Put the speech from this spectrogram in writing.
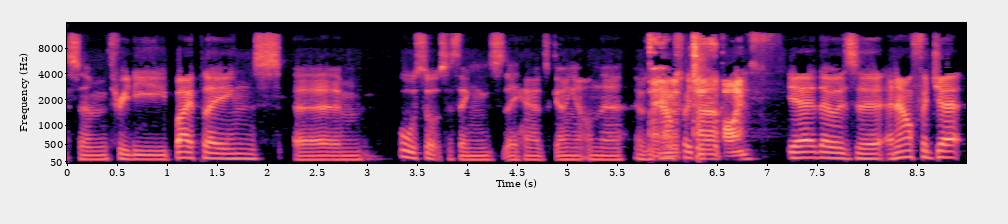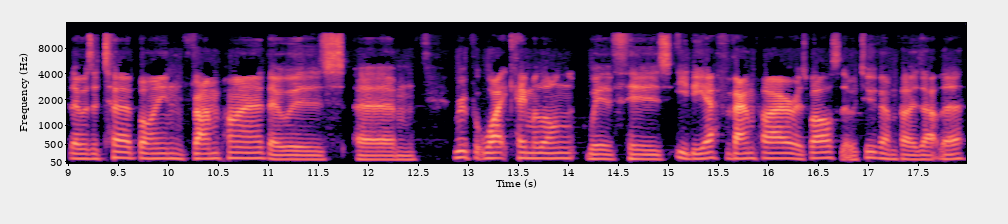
some 3D biplanes, um, all sorts of things they had going out on there. There was They an alpha a turbine. yeah, there was a, an Alpha Jet, there was a Turbine Vampire, there was um, Rupert White came along with his EDF Vampire as well, so there were two vampires out there.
